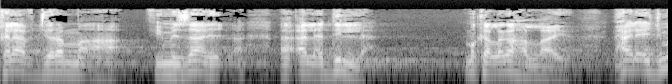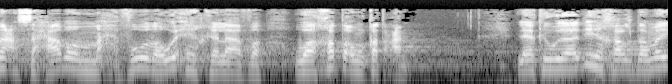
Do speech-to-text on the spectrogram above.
Khilaaf jira ma aha fii miisaan aladilla. Marka laga hadlaayo maxaa le ijmac saxaabaa maxfuuda wixii khilaafa waa khata'un qaطcan laakiin wadaadihii khaldamay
